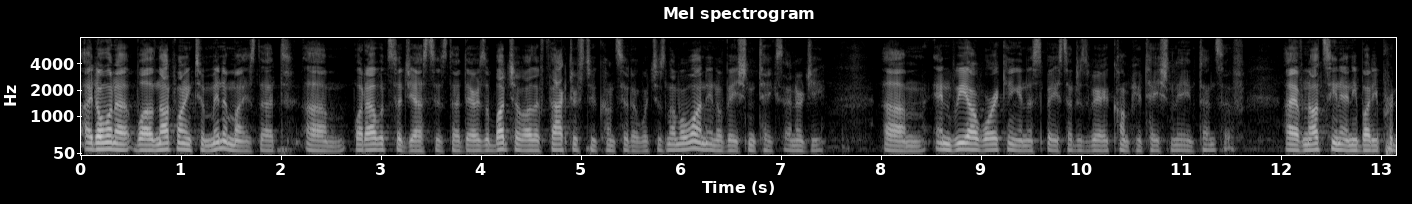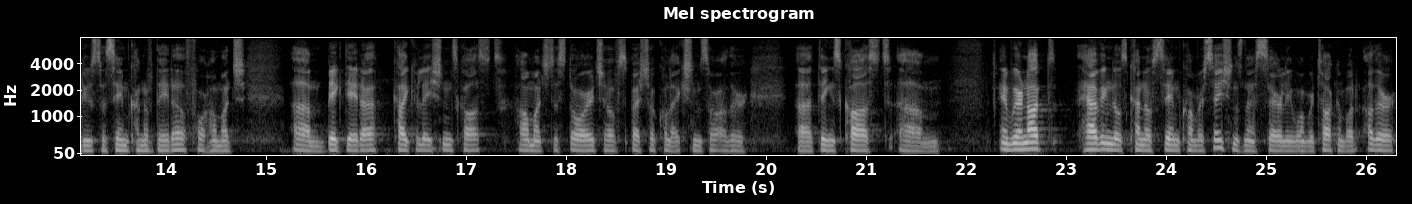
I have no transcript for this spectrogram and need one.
I don't want to, while not wanting to minimize that, um, what I would suggest is that there's a bunch of other factors to consider, which is number one, innovation takes energy. Um, and we are working in a space that is very computationally intensive. I have not seen anybody produce the same kind of data for how much um, big data calculations cost, how much the storage of special collections or other uh, things cost. Um, and we're not having those kind of same conversations necessarily when we're talking about other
